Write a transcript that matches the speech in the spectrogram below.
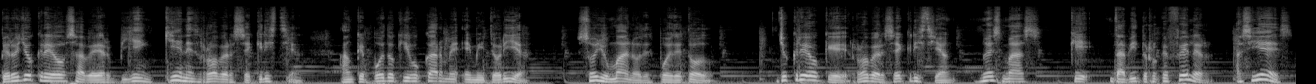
Pero yo creo saber bien quién es Robert C. Christian, aunque puedo equivocarme en mi teoría. Soy humano después de todo. Yo creo que Robert C. Christian no es más que David Rockefeller, así es.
